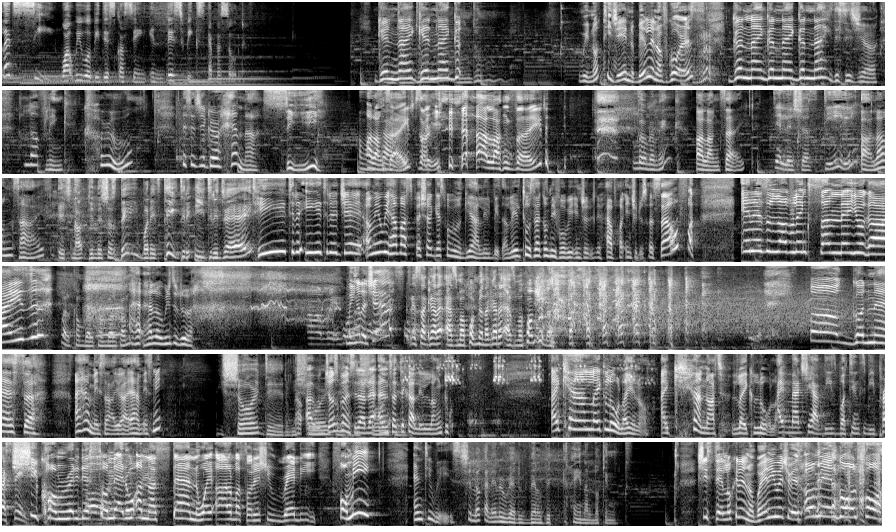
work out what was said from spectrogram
Let's see what we will be discussing in this week's episode. Good night, good night, good. We know TJ in the building, of course. Good night, good night, good night. This is your LoveLink crew. This is your girl HenneCee. Alongside, sorry, alongside, Lola Link. alongside, Delicious D. alongside. It's not delicious D, but it's T to the E to the J. T to the E to the J. I mean, we have our special guest, but we'll give her a little bit, a little two seconds before we intro- have her introduce herself. It is LoveLink Sunday, you guys. Welcome, welcome, welcome. He- Hello, we need to do a wing of the chest. Yes, I got an asthma pump and I got an asthma pump. you know. Oh goodness, I have miss you. I have missed me. We sure did. We I- sure I was just going to say We that that answer did. take a little long to. I can't like Lola, you know. I cannot like Lola. I mad she have these buttons to be pressing. She come ready this Sunday. I don't understand why all of a sudden she ready for me. Anyways, She look a little red velvet kind of looking. She's still looking in her. But anyway, she is our main goal for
